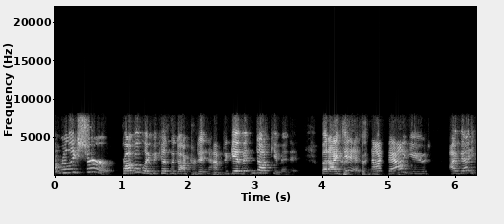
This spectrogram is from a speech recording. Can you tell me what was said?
not really sure. Probably because the doctor didn't have to give it and document it. But I did. and I valued, I value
